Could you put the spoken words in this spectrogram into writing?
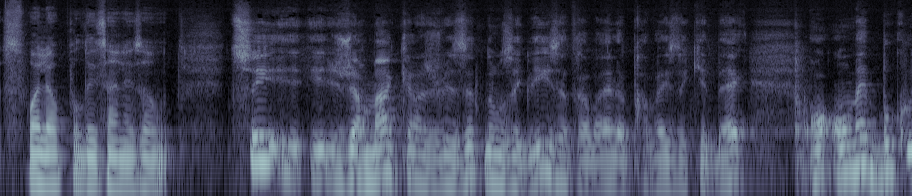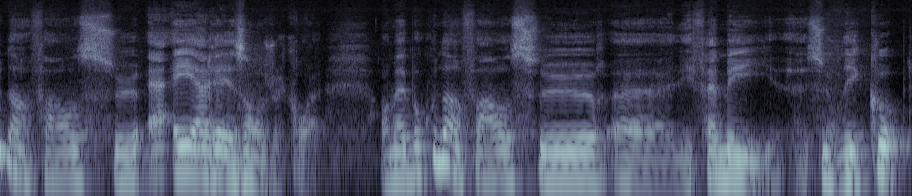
soit là pour les uns les autres. Tu sais, je remarque quand je visite nos églises à travers la province de Québec, on, met beaucoup d'emphase sur, et à raison, je crois, on met beaucoup d'emphase sur euh, les familles, sur les couples.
